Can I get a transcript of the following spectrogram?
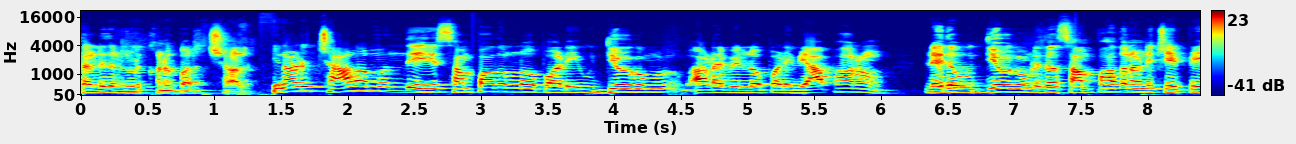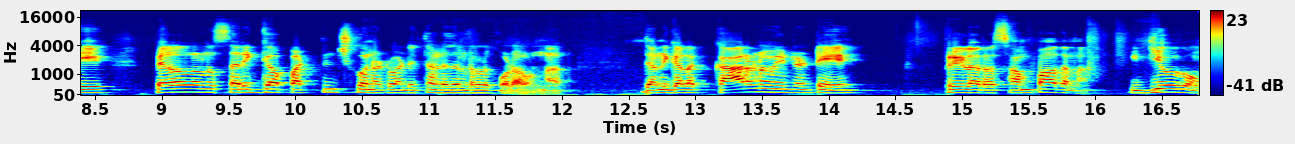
తల్లిదండ్రులు కనపరచాలి. ఈనాడు చాలామంది సంపాదనలో పడి ఉద్యోగం ఆడవిల్లో పడి వ్యాపారం లేదా ఉద్యోగం లేదా సంపాదన అని చెప్పి పిల్లలను సరిగ్గా పట్టించుకున్నటువంటి తల్లిదండ్రులు కూడా ఉన్నారు. దానికి గల కారణం ఏంటంటే ప్రియులర సంపాదన ఉద్యోగం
